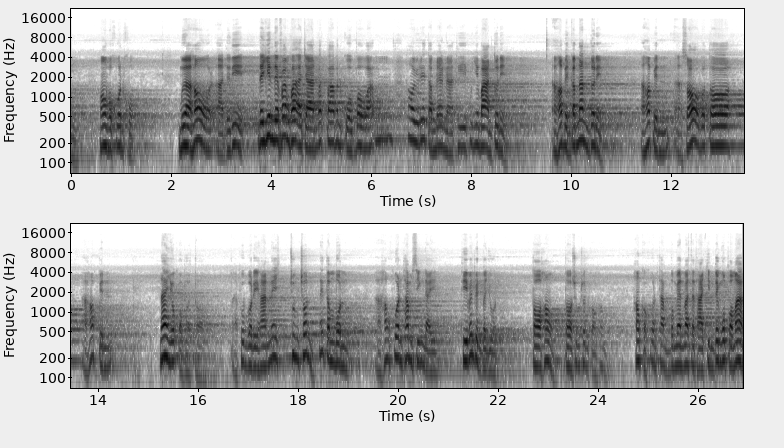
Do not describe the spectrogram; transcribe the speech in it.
นี่เฮาบ่ควรคบเมื่อเฮาอ่าเดี๋ยวนี้ได้ยินได้ฟังพระอาจารย์วัดป่าบ้านโกบบอกว่าเฮาอยู่ในตำแหน่งหน้าที่ผู้ใหญ่บ้านตัวนี้อ่าเฮาเป็นกำนันตัวนี้ เขาเป็นสอบตเขาเป็นนายกอบตผู้บริหารในชุมชนในตำบลเขาควรทำสิ่งใด ที่มันเป็นประโยชน์ต่อเฮาต่อชุมชนของเฮาเฮาก็ควรทำบ่แม่นว่าจะทากินแต่งบประมาณ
